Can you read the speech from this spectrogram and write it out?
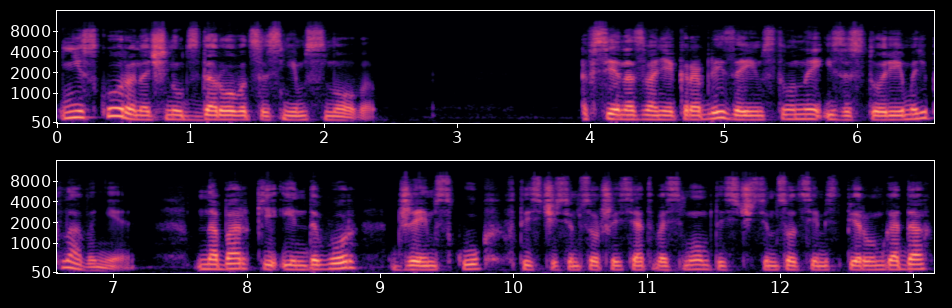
не скоро начнут здороваться с ним снова. Все названия кораблей заимствованы из истории мореплавания. На барке «Индевор» Джеймс Кук в 1768-1771 годах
